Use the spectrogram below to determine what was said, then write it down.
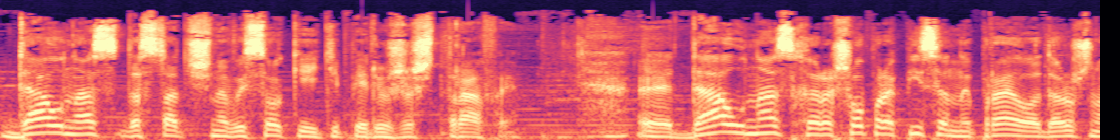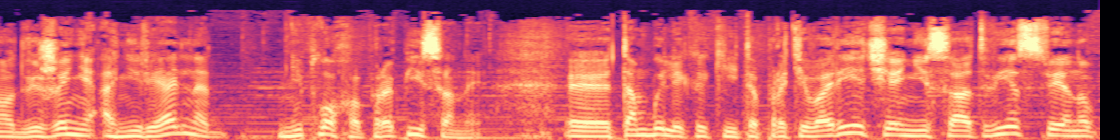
Да, у нас достаточно высокие теперь уже штрафы. Э, да, у нас хорошо прописаны правила дорожного движения. Они реально неплохо прописаны. Э, там были какие-то противоречия, несоответствия, но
